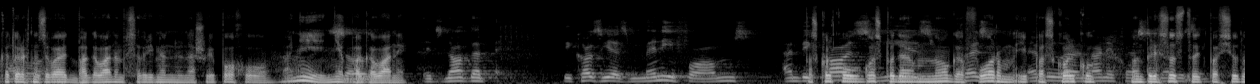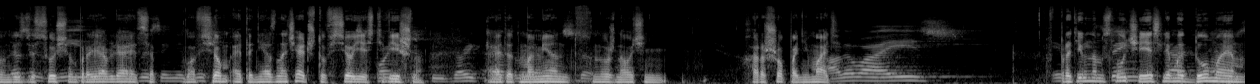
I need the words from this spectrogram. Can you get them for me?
которых называют Бхагаваном в современную нашу эпоху, они не Бхагаваны. Поскольку у Господа много форм, и поскольку Он присутствует повсюду, Он везде сущ, Он проявляется во всем, это не означает, что все есть Вишну. Этот момент нужно очень хорошо понимать. В противном случае, если мы думаем,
